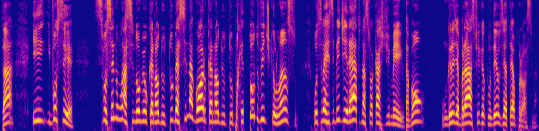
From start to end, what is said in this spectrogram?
tá? E, e você, se você não assinou meu canal do YouTube, assina agora o canal do YouTube, porque todo vídeo que eu lanço, você vai receber direto na sua caixa de e-mail, tá bom? Um grande abraço, fica com Deus e até a próxima.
